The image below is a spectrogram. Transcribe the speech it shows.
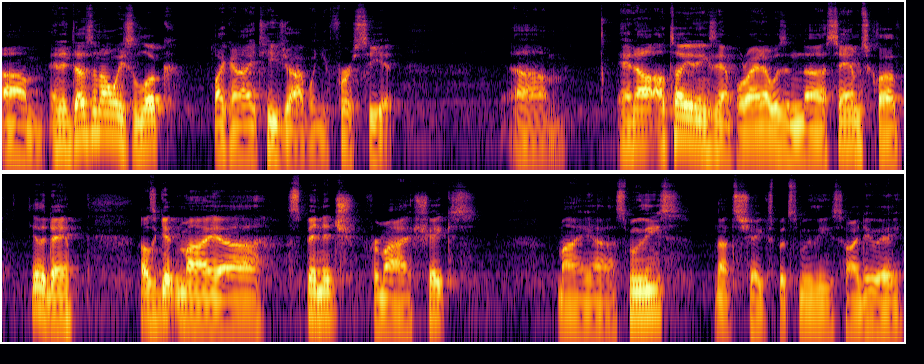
Um, and it doesn't always look like an IT job when you first see it. Um, and I'll, I'll, tell you an example, right? I was in uh, Sam's Club the other day. I was getting my uh, spinach for my shakes, my uh, smoothies, not shakes, but smoothies. So I do a,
